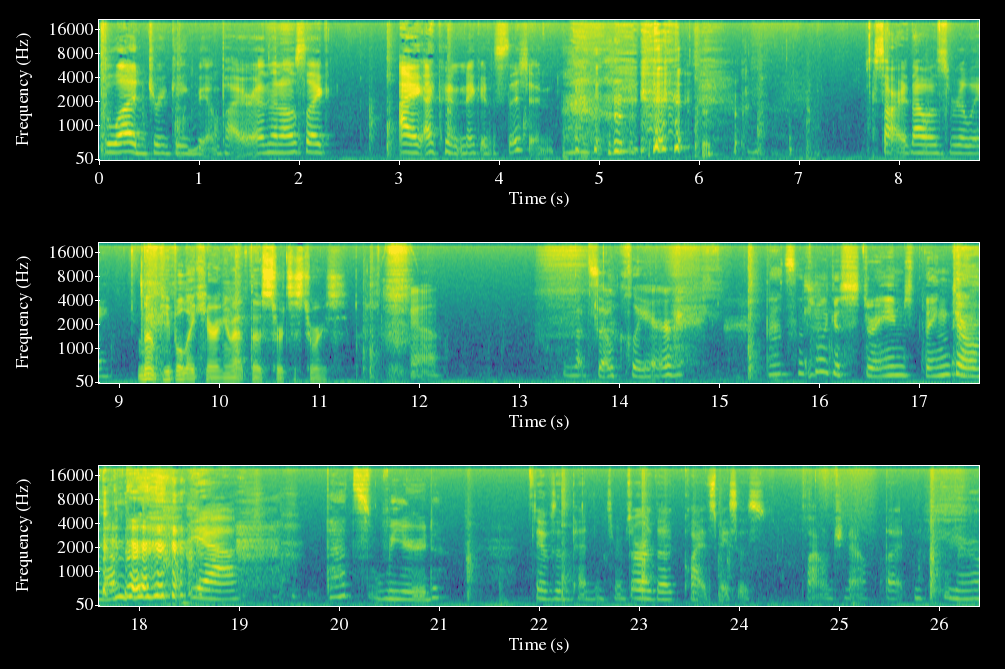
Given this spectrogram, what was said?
blood drinking vampire, and then I was like, I I couldn't make a decision. Sorry, that was really no, people like hearing about those sorts of stories. That's so clear. That's such like a strange thing to remember. yeah, That's weird. it was in Pendants Rooms or the Quiet Spaces lounge now, but Yeah.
